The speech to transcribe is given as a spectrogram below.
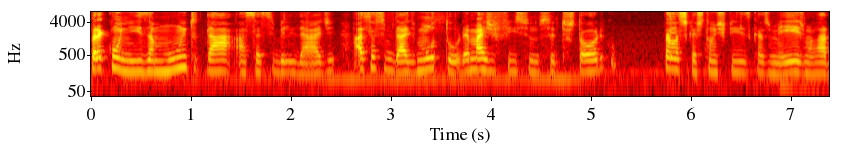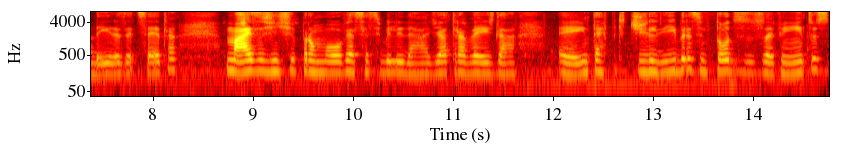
preconiza muito da acessibilidade. A acessibilidade motor é mais difícil no centro histórico, pelas questões físicas mesmo, ladeiras, etc. Mas a gente promove a acessibilidade através da é, intérprete de Libras em todos os eventos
